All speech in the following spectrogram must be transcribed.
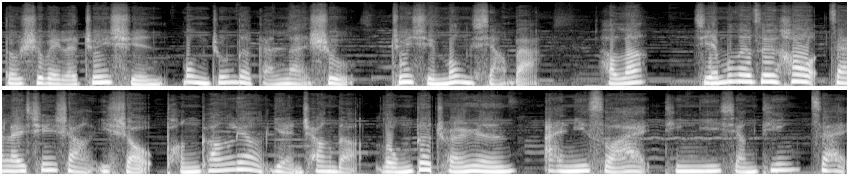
都是为了追寻梦中的橄榄树，追寻梦想吧。好了，节目的最后，再来欣赏一首彭康亮演唱的《龙的传人》。爱你所爱，听你想听，在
